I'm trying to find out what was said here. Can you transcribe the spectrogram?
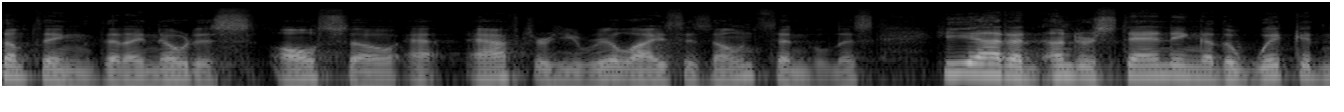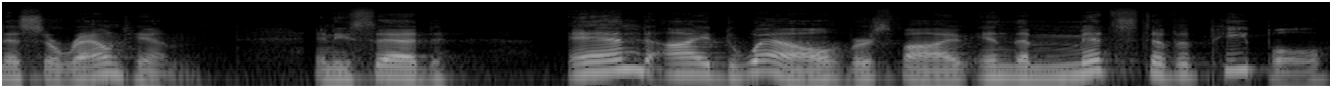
Something that I notice also after he realized his own sinfulness, he had an understanding of the wickedness around him. And he said, And I dwell, verse 5, in the midst of a people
